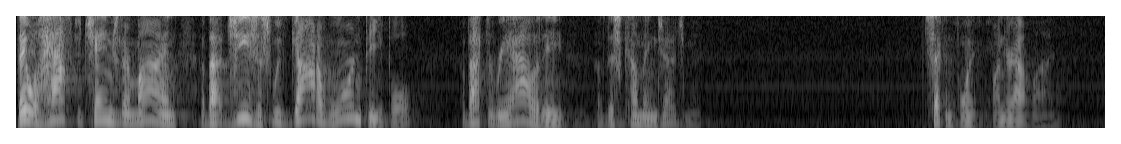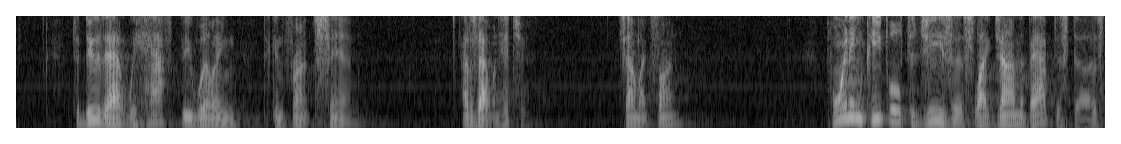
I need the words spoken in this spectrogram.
They will have to change their mind about Jesus. We've got to warn people about the reality of this coming judgment. Second point on your outline. To do that, we have to be willing to confront sin. How does that one hit you? Sound like fun? Pointing people to Jesus, like John the Baptist does,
